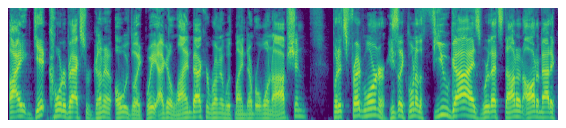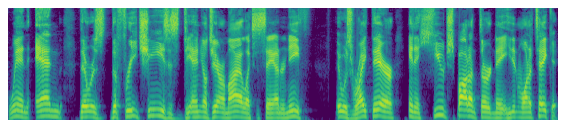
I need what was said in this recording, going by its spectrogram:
I get quarterbacks are to always be like, wait, I got a linebacker running with my number one option but it's Fred Warner. He's like one of the few guys where that's not an automatic win. And there was the free cheese, as Daniel Jeremiah likes to say underneath. It was right there in a huge spot on third and eight. He didn't want to take it.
